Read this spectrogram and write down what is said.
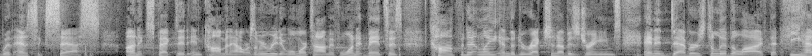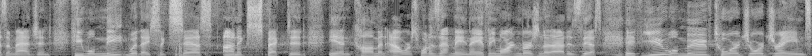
with a success unexpected in common hours. Let me read it one more time. If one advances confidently in the direction of his dreams and endeavors to live the life that he has imagined, he will meet with a success unexpected in common hours. What does that mean? The Anthony Martin version of that is this If you will move towards your dreams,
